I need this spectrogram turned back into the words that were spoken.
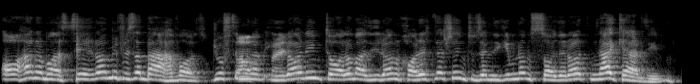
آهن ما از تهران میفرستن به اهواز. جفتمون هم ایرانیم تا حالا از ایران خارج نشدیم تو زندگیمون هم صادرات نکردیم.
